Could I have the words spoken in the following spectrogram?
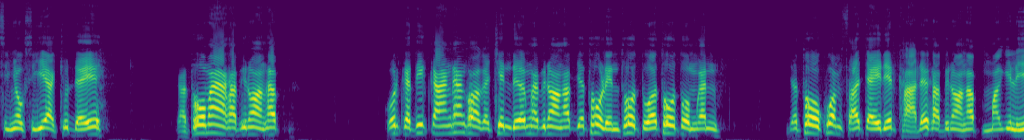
สิยกสีแยกชุดใดก็โทรมาครับพี่น้องครับกฎกติกาข้างข้อก็เช่นเดิมครับพี่น้องครับอย่าโทษเล่นโทษตัวโทษตมกันอย่าโทษความสาใจเด็ดขาดด้อครับพี่น้องครับมากิลี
